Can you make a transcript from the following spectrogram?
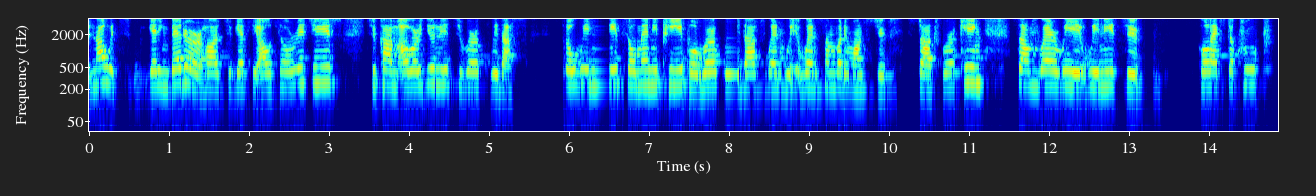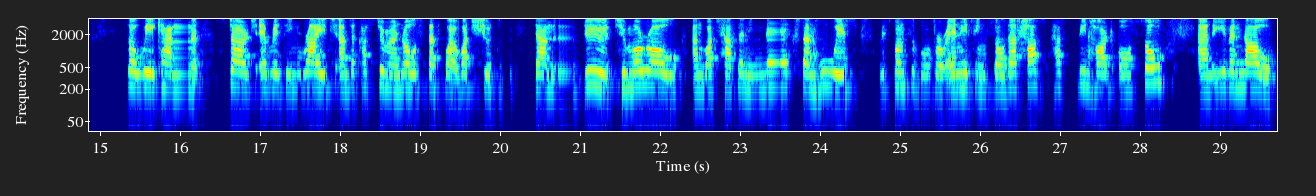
now it's getting better, hard to get the authorities to come our unit to work with us so we need so many people work with us when we when somebody wants to start working somewhere. We we need to collect a group so we can start everything right and the customer knows that what, what should then do tomorrow and what's happening next and who is responsible for anything. So that has has been hard also. And even now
